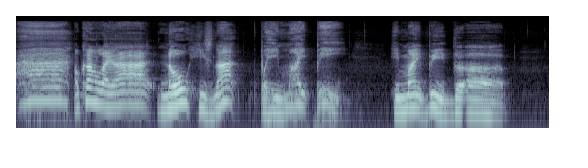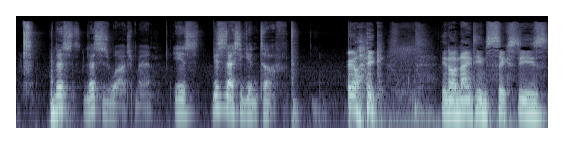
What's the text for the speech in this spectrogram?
ah, I'm kind of like ah no he's not, but he might be. He might be the uh. Let's let's just watch, man. It's this is actually getting tough. like you know 1960s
